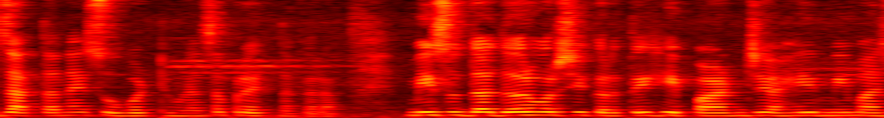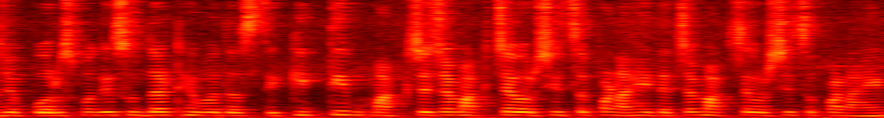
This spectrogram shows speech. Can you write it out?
जाताना सोबत ठेवण्याचा प्रयत्न करा. मी सुद्धा दरवर्षी करते. हे पान जे आहे मी माझ्या पर्समध्ये सुद्धा ठेवत असते. किती मागच्याच्या मागच्या वर्षीचं पण आहे त्याच्या मागच्या वर्षीचं पण आहे.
